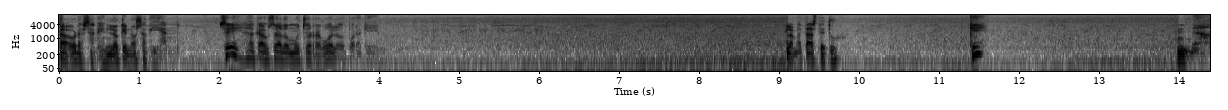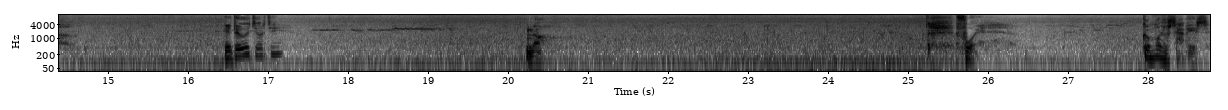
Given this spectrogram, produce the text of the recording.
Ahora saben lo que no sabían. Sí, ha causado mucho revuelo por aquí. ¿La mataste tú? ¿Qué? No. ¿Y tú, Georgie? No. Fue él. ¿Cómo lo sabes?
